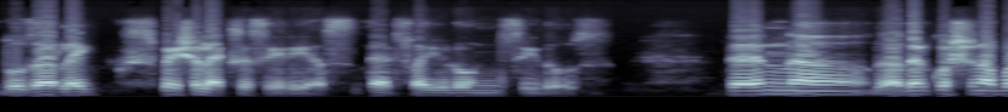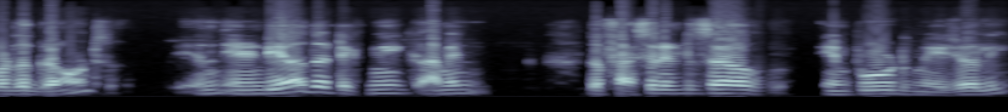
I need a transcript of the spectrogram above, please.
Those are like special access areas. That's why you don't see those. Then uh, the other question about the grounds. In india the technique i mean the facilities have improved majorly.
